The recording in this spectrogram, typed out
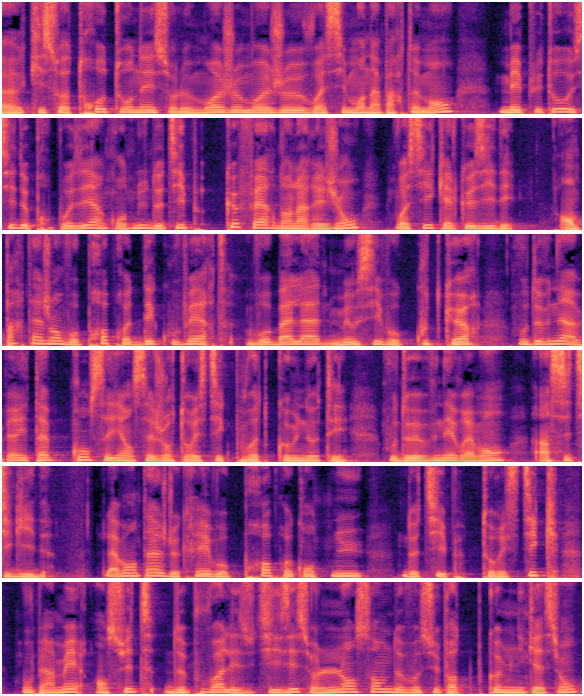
euh, qui soit trop tourné sur le moi je moi je, voici mon appartement, mais plutôt aussi de proposer un contenu de type que faire dans la région, voici quelques idées. En partageant vos propres découvertes, vos balades, mais aussi vos coups de cœur, vous devenez un véritable conseiller en séjour touristique pour votre communauté. Vous devenez vraiment un city guide. L'avantage de créer vos propres contenus de type touristique vous permet ensuite de pouvoir les utiliser sur l'ensemble de vos supports de communication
